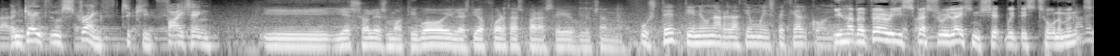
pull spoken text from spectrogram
and gave them strength to keep fighting. y, eso les motivó y les dio fuerzas para seguir luchando. Usted tiene una relación muy especial con You have a very special relationship with this tournament.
